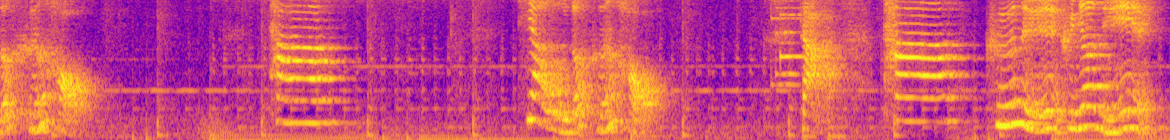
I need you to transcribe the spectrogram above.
跳舞的很好。他跳舞的很好。 자, 타 그는 그녀는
